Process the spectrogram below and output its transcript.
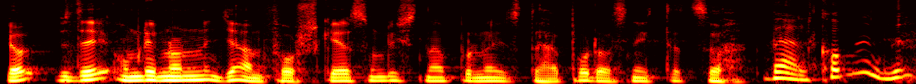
Ja, det, om det är någon hjärnforskare som lyssnar på just det här poddavsnittet så Välkommen hit.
